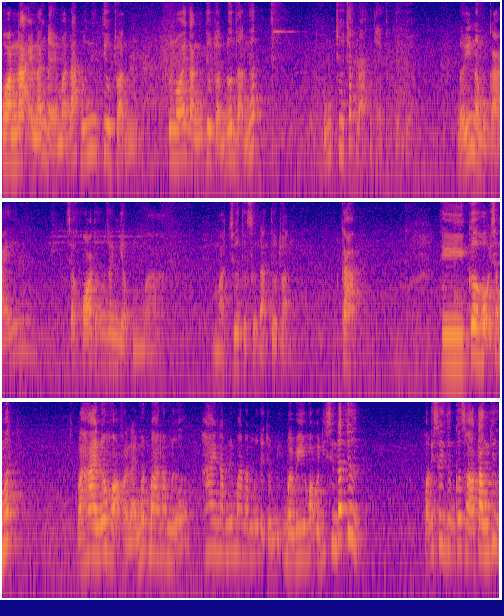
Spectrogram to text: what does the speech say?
Còn lại là để mà đáp ứng những tiêu chuẩn, tôi nói rằng những tiêu chuẩn đơn giản nhất cũng chưa chắc đã có thể thực hiện được. Đấy là một cái sẽ khó cho những doanh nghiệp mà mà chưa thực sự đạt tiêu chuẩn cao. Thì cơ hội sẽ mất. Và hai nữa họ phải lại mất 3 năm nữa 2 năm đến 3 năm nữa để chuẩn bị bởi vì họ phải đi xin đất chứ. Họ đi xây dựng cơ sở hạ tầng chứ.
